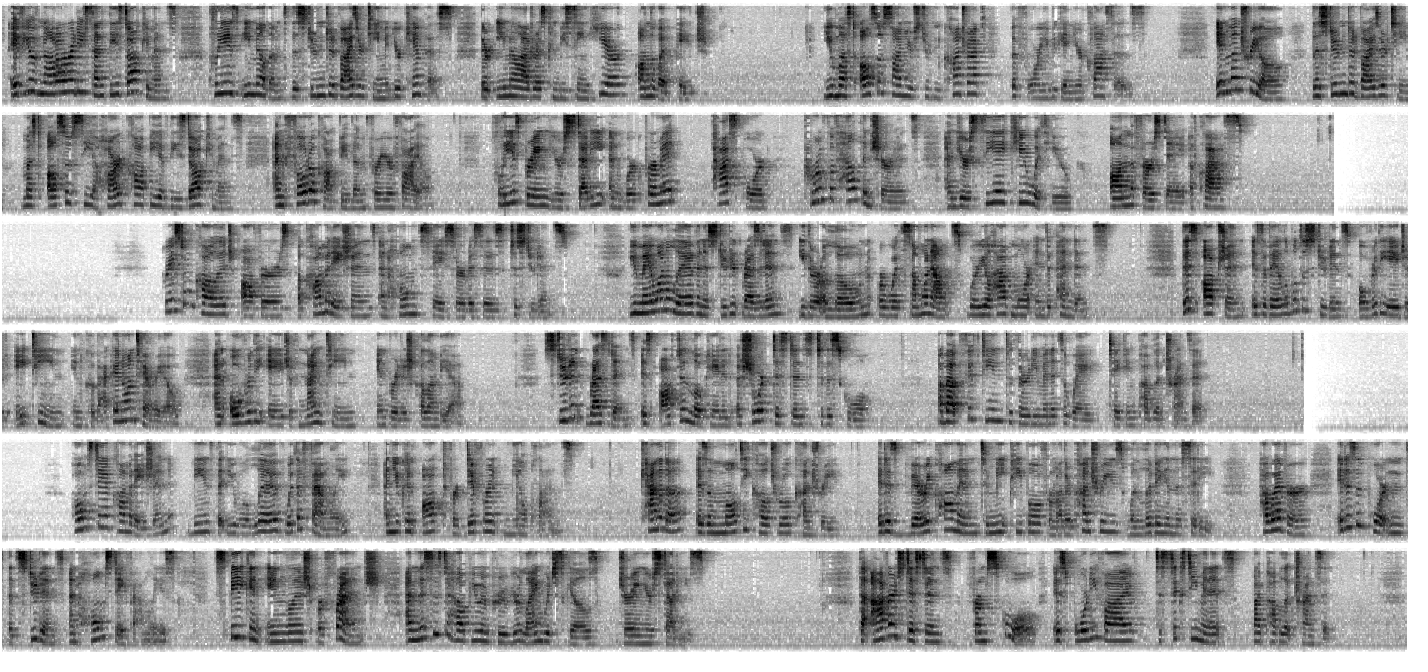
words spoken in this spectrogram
If you have not already sent these documents, please email them to the student advisor team at your campus. Their email address can be seen here on the web page. You must also sign your student contract before you begin your classes. In Montreal, the student advisor team must also see a hard copy of these documents and photocopy them for your file. Please bring your study and work permit, passport, proof of health insurance, and your CAQ with you on the first day of class. Greystone College offers accommodations and homestay services to students. You may want to live in a student residence, either alone or with someone else, where you'll have more independence. This option is available to students over the age of 18 in Quebec and Ontario and over the age of 19 in British Columbia. Student residence is often located a short distance to the school about 15 to 30 minutes away taking public transit. Homestay accommodation means that you will live with a family and you can opt for different meal plans. Canada is a multicultural country. It is very common to meet people from other countries when living in the city. However, it is important that students and homestay families Speak in English or French, and this is to help you improve your language skills during your studies. The average distance from school is 45 to 60 minutes by public transit.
